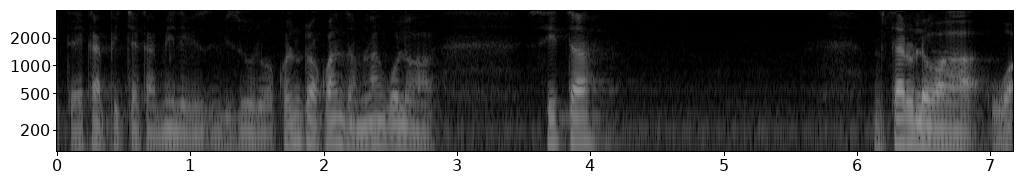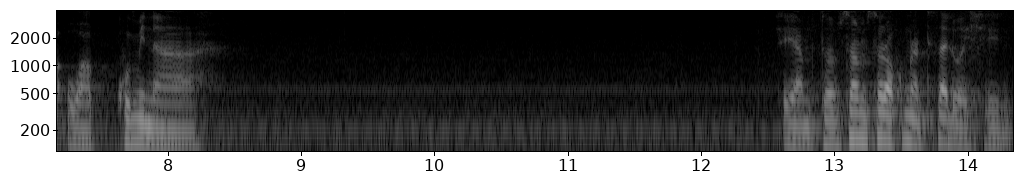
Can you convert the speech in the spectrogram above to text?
itaweka picha kamili vizuri. Wakorinto wa kwanza mlango ule wa sita mstari ule wa, wa, wa kumi na mstari wa kumi na tisa hadi wa ishirini.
